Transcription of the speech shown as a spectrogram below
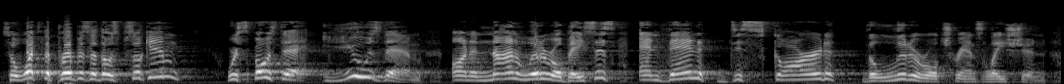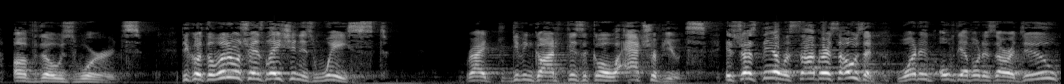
So what's the purpose of those psukim? We're supposed to use them on a non-literal basis and then discard the literal translation of those words. Because the literal translation is waste. Right? Giving God physical attributes. It's just there, Lasaber Ozen. What did Ovdi Avodah Zarah do?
